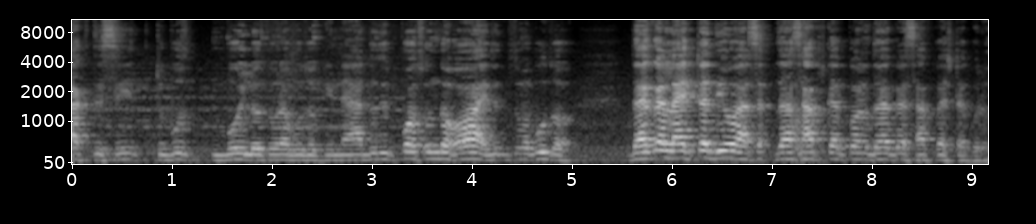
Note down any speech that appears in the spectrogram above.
রাখতেছি একটু বইলো তোমরা বুঝো কিনা। আর যদি পছন্দ হয়, যদি তোমরা বুঝো, দয়া করে লাইকটা দিও আর যা সাবস্ক্রাইব করো, দয়া করে সাবস্ক্রাইবটা করো।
